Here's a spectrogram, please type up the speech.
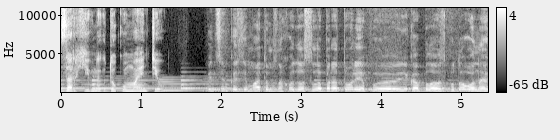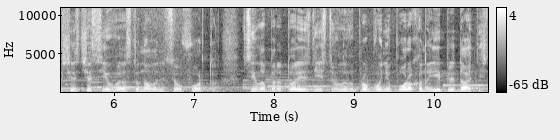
з архівних документів. Під цим казематом знаходилася лабораторія, е, яка була збудована ще з часів встановлення цього форту. В цій лабораторії здійснювали випробування пороха на її придатність.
